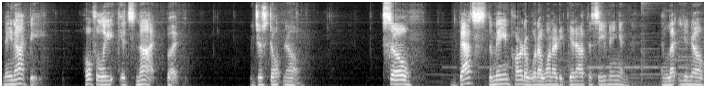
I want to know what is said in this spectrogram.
may not be. Hopefully it's not, but we just don't know. So that's the main part of what I wanted to get out this evening and, and let you know.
